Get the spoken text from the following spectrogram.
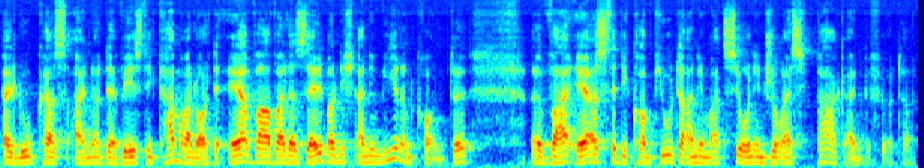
bei Lucas einer der wesentlichen Kameraleute. Er war, weil er selber nicht animieren konnte, äh, war er der die Computeranimation in Jurassic Park eingeführt hat.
